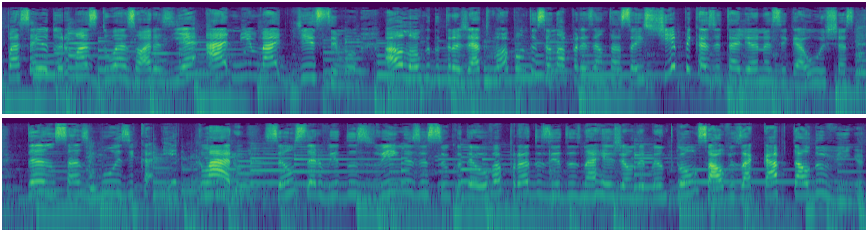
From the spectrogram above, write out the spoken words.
O passeio dura umas duas horas e é animadíssimo. Ao longo do trajeto vão acontecendo apresentações típicas italianas e gaúchas, danças, música e, claro, são servidos vinhos e suco de uva produzidos na região de Bento Gonçalves, a capital do vinho.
